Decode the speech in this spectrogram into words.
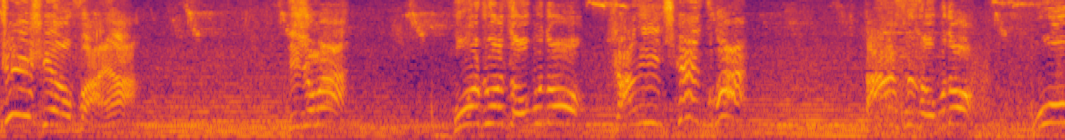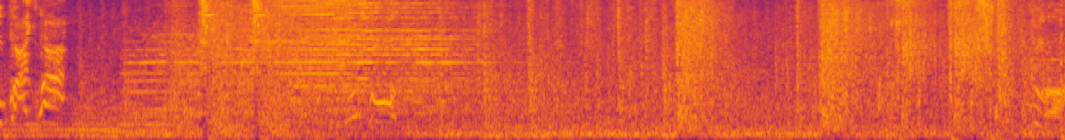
真是要反啊！弟兄们，活捉走不动，赏一千块；打死走不动，五百块。快，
